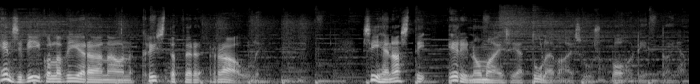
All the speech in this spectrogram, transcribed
Ensi viikolla vieraana on Christopher Rauli. Siihen asti erinomaisia tulevaisuuspohdintoja.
